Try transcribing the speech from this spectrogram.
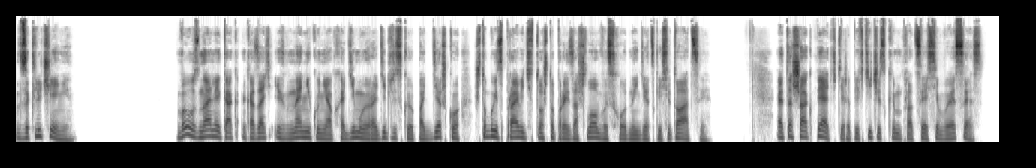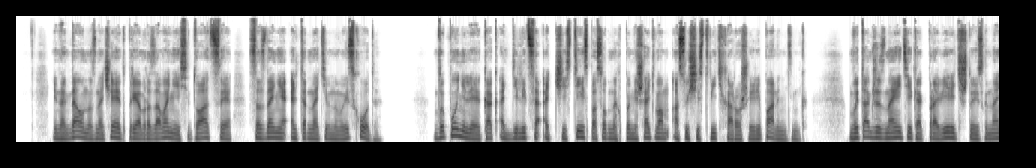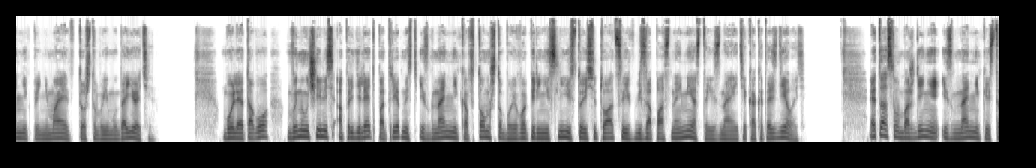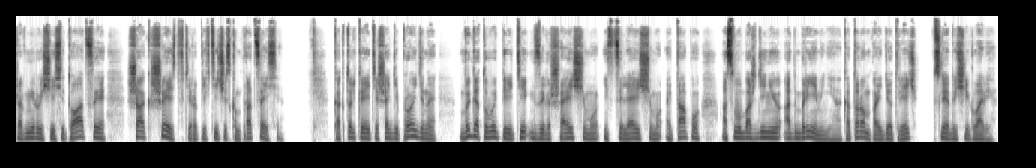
В заключение. Вы узнали, как оказать изгнаннику необходимую родительскую поддержку, чтобы исправить то, что произошло в исходной детской ситуации. Это шаг 5 в терапевтическом процессе ВСС. Иногда он означает преобразование ситуации, создание альтернативного исхода. Вы поняли, как отделиться от частей, способных помешать вам осуществить хороший репарентинг. Вы также знаете, как проверить, что изгнанник принимает то, что вы ему даете. Более того, вы научились определять потребность изгнанника в том, чтобы его перенесли из той ситуации в безопасное место и знаете, как это сделать. Это освобождение изгнанника из травмирующей ситуации — шаг 6 в терапевтическом процессе. Как только эти шаги пройдены, вы готовы перейти к завершающему исцеляющему этапу освобождению от бремени, о котором пойдет речь в следующей главе.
